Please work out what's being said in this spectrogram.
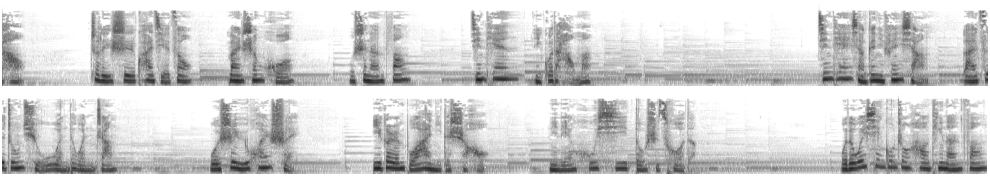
好，这里是快节奏慢生活，我是南方。今天你过得好吗？今天想跟你分享来自中曲无闻的文章。我是余欢水。一个人不爱你的时候，你连呼吸都是错的。我的微信公众号“听南方”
